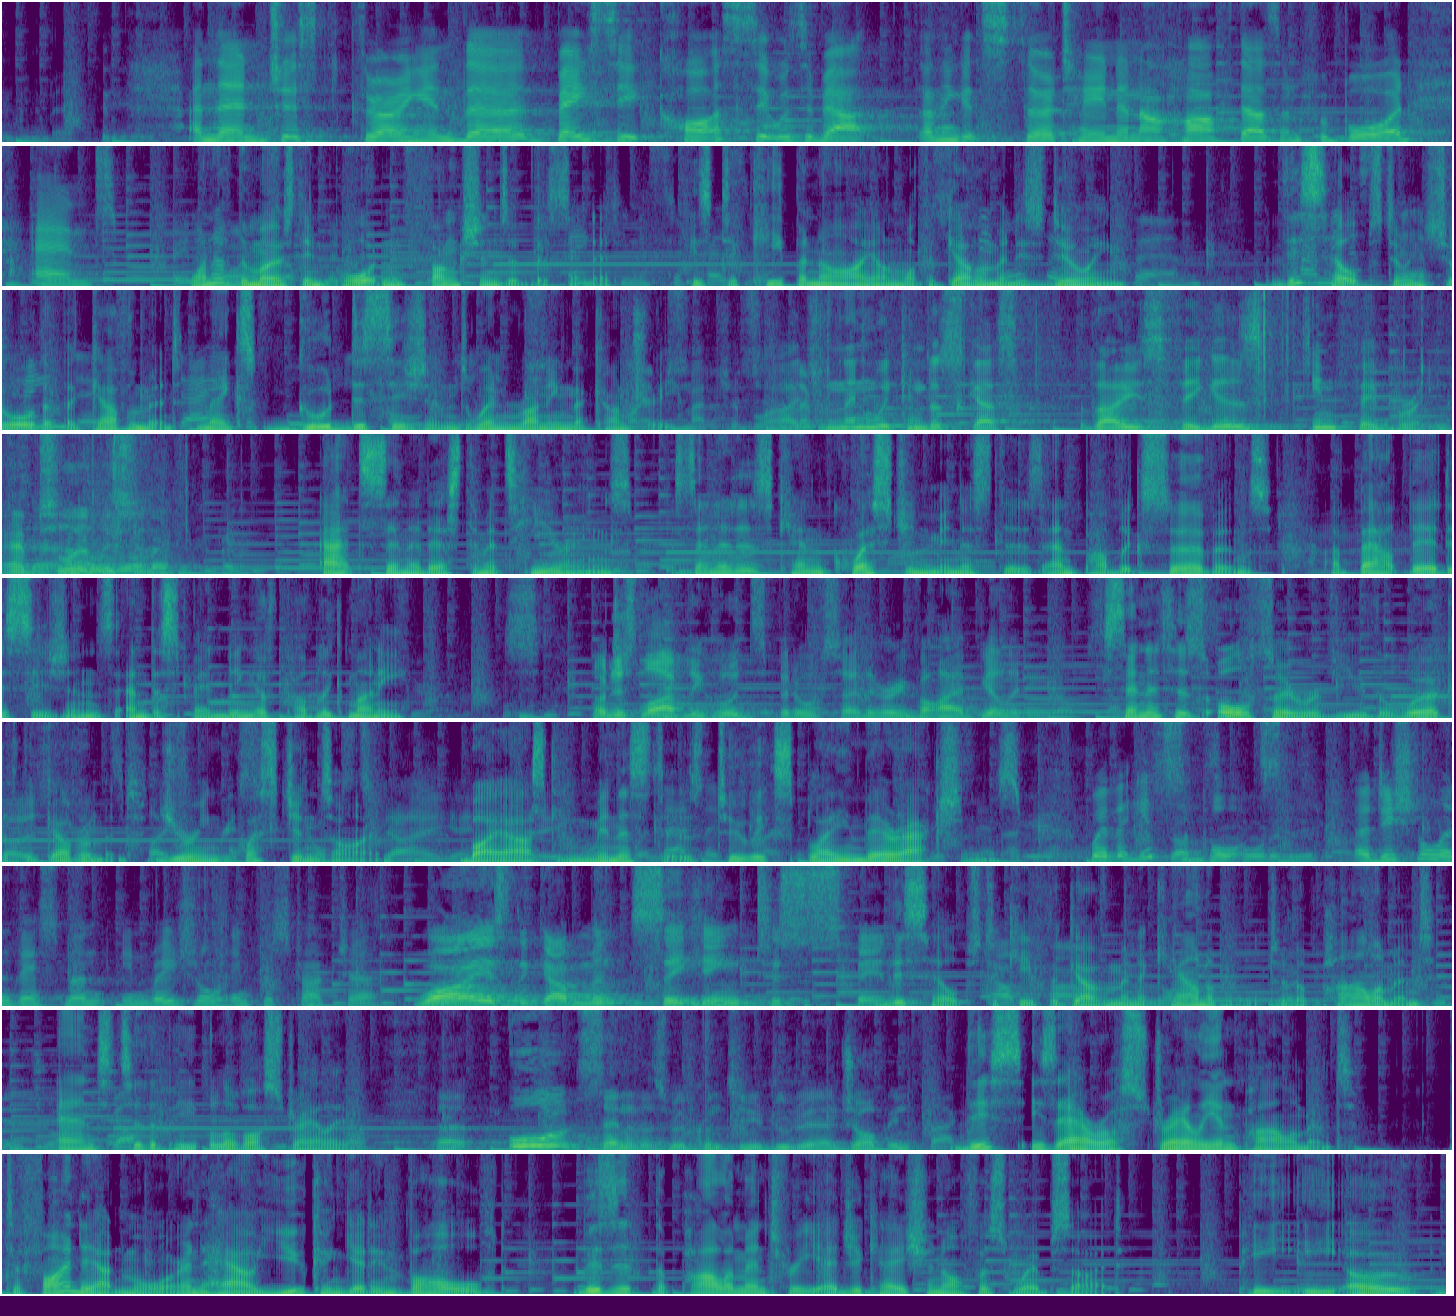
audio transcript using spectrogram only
And then just throwing in the basic costs, it was about, I think it's thirteen and a half thousand for board. And one of the most important functions of the Senate is to keep an eye on what the government is doing. This helps to ensure that the government makes good decisions when running the country. And then we can discuss those figures in February. Absolutely, Senator. At Senate estimates hearings, senators can question ministers and public servants about their decisions and the spending of public money. Not just livelihoods, but also the very viability of. Senators also review the work of the government during question time by asking ministers to explain their actions. Whether it supports additional investment in regional infrastructure. Why is the government seeking to suspend? This helps to keep the government accountable to the Parliament and to the people of Australia. Uh, all senators will continue to do their job. In fact, this is our Australian Parliament. To find out more and how you can get involved, visit the Parliamentary Education Office website, peo.gov.au.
